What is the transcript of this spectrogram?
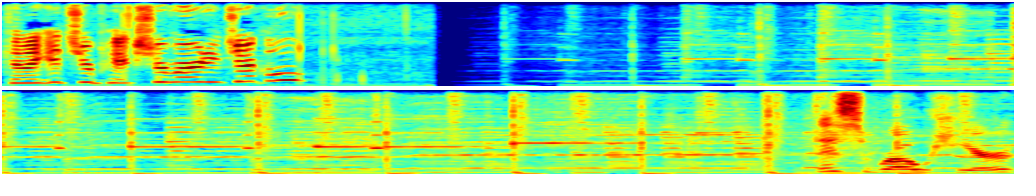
Can I get your picture, Marty Jekyll? This row here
